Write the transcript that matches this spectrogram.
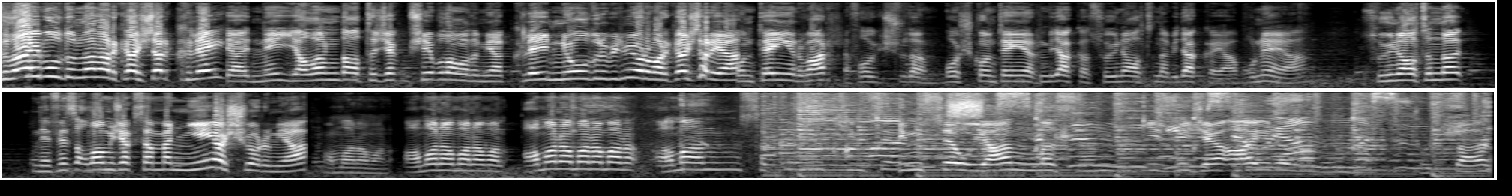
Clay buldum lan arkadaşlar Clay. Ya ne yalanında atacak bir şey bulamadım ya. Clay'in ne olduğunu bilmiyorum arkadaşlar ya. Konteyner var. Defol şuradan. Boş konteyner Bir dakika suyun altında bir dakika ya. Bu ne ya? Suyun altında nefes alamayacaksam ben niye yaşıyorum ya? Aman aman. Aman aman aman. Aman aman aman. Aman sakın kimse Kimse uyanmasın. Gizlice ayrılalım Çocuklar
